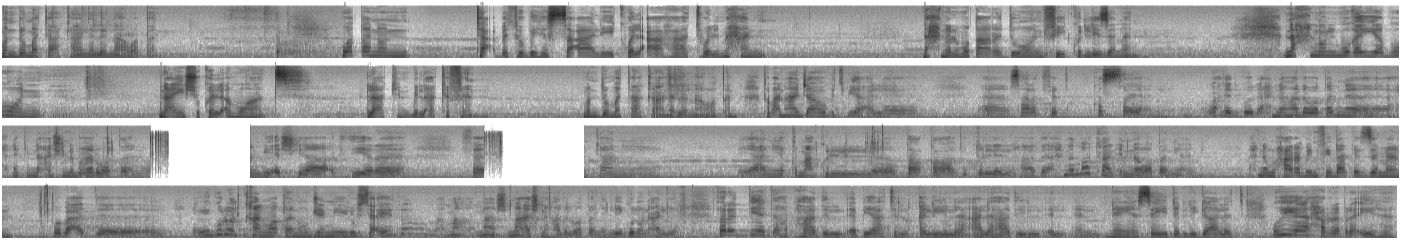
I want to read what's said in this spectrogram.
منذ متى كان لنا وطن؟ وطن تعبث به الصعاليك والآهات والمحن. نحن المطاردون في كل زمن. نحن المغيبون. نعيش كالأموات لكن بلا كفن. منذ متى كان لنا وطن؟ طبعا هاي جاوبت بها على آه، صارت في قصة يعني. واحدة تقول إحنا هذا وطننا إحنا كنا عايشين بغير وطن. بأشياء كثيرة ف كان يعني يقمع كل الطاقات وكل هذا. إحنا ما كان لنا وطن يعني. إحنا محاربين في ذاك الزمن وبعد آه، يقولون كان وطن وجميل وسعيد ما ما ما عشنا هذا الوطن اللي يقولون عليه. فرديت بهذه الأبيات القليلة على هذه البنيه السيدة اللي قالت وهي حرة برأيها.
